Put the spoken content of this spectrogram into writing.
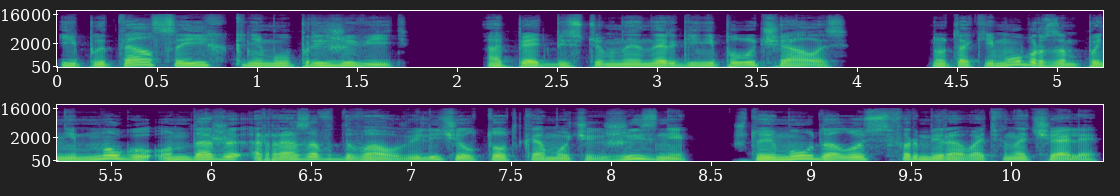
и пытался их к нему приживить. Опять без темной энергии не получалось. Но таким образом понемногу он даже раза в два увеличил тот комочек жизни, что ему удалось сформировать в начале.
